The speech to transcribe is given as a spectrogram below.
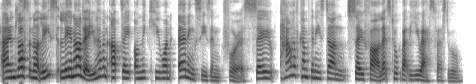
And last but not least, Leonardo, you have an update on the Q1 earnings season for us. So, how have companies done so far? Let's talk about the US first of all.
